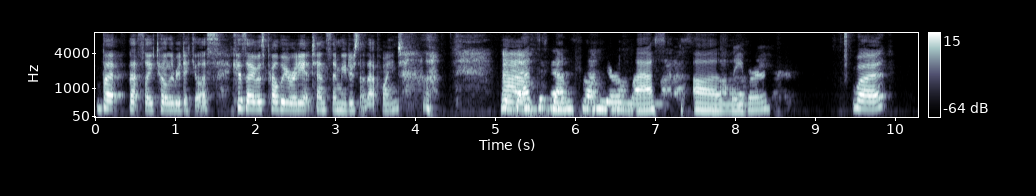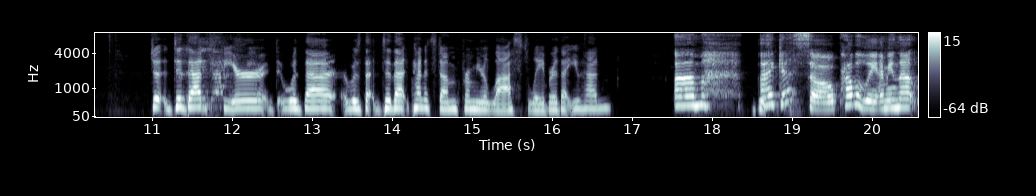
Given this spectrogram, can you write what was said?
But that's like totally ridiculous because I was probably already at 10 centimeters at that point. Did um, that stem from your last uh, labor? What? Did that fear was that was that did that kind of stem from your last labor that you had? Um, I guess so. Probably. I mean, that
